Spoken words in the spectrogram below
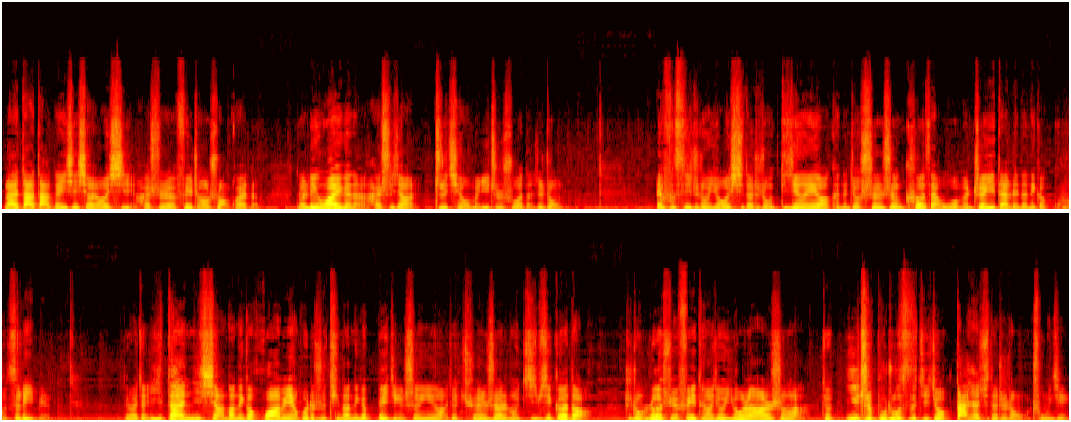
来打打个一些小游戏，还是非常爽快的。那另外一个呢，还是像之前我们一直说的这种。FC 这种游戏的这种 DNA 啊，可能就深深刻在我们这一代人的那个骨子里面，对吧？就一旦你想到那个画面，或者是听到那个背景声音啊，就全身这种鸡皮疙瘩，这种热血沸腾啊，就油然而生了，就抑制不住自己就打下去的这种冲劲。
